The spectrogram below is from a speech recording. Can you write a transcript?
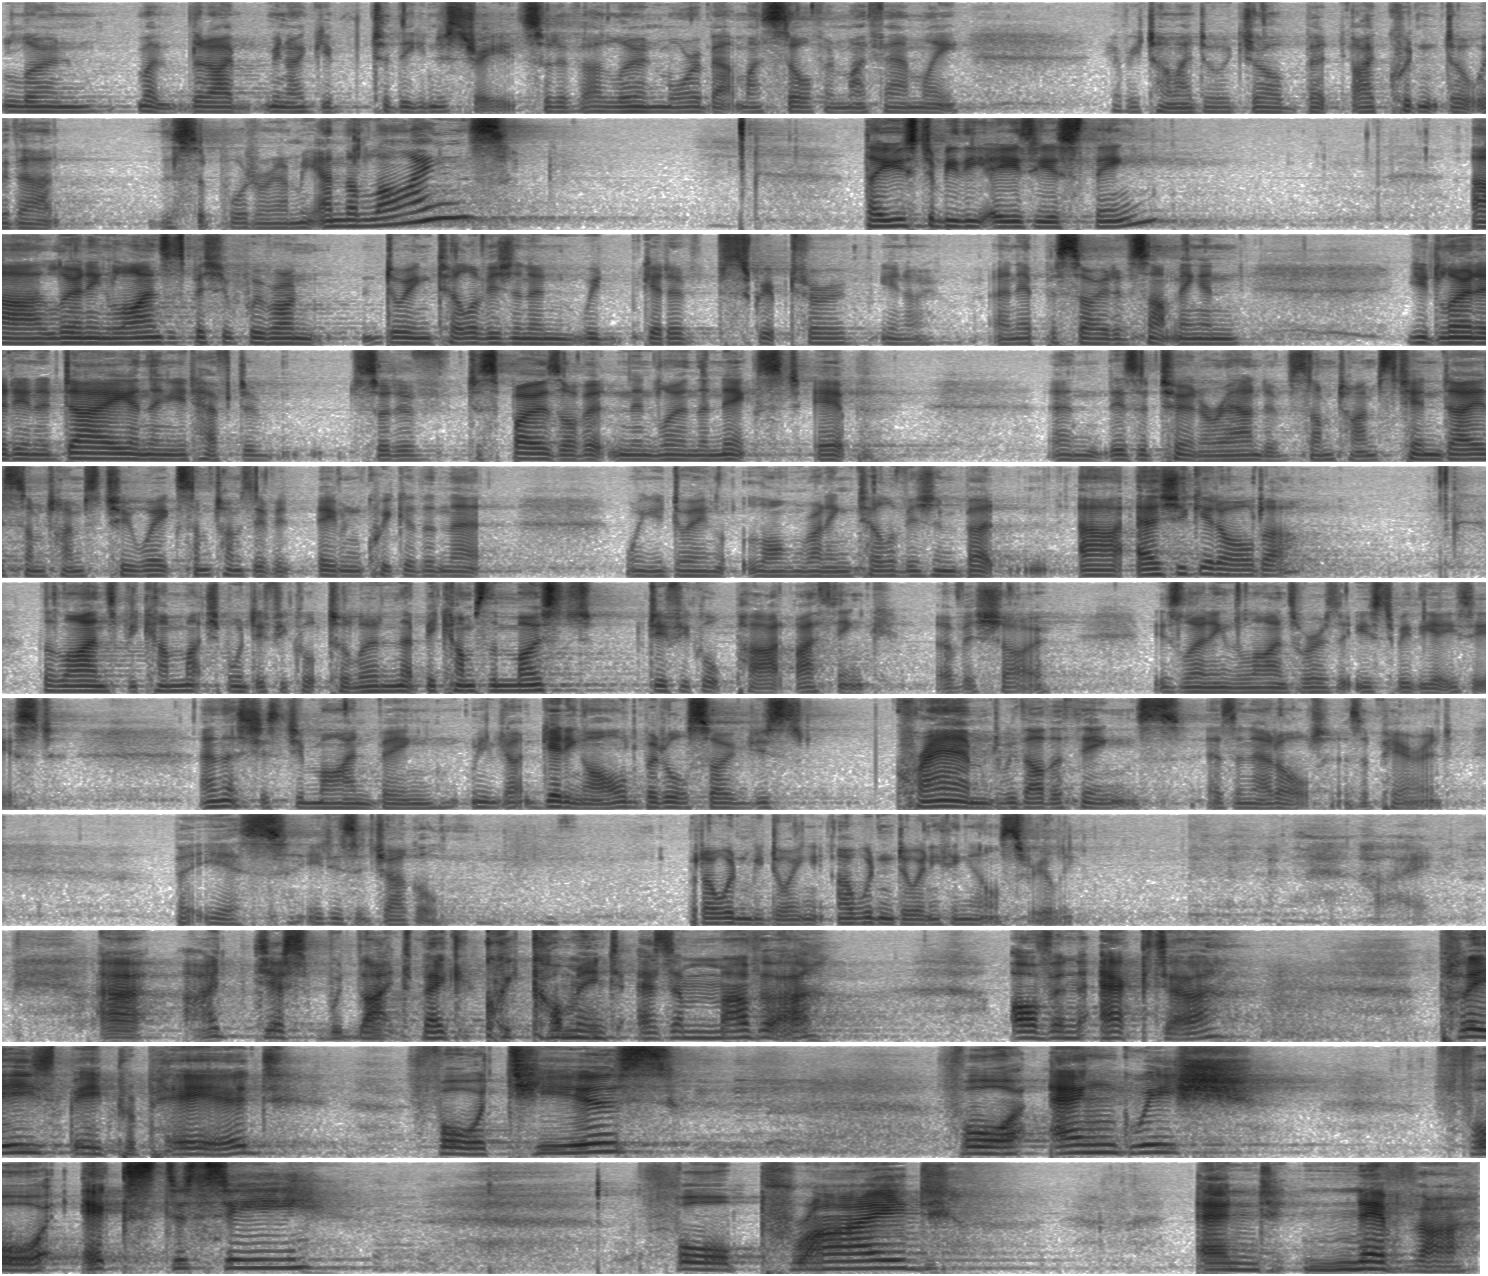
learn that I you know give to the industry. It's sort of I learn more about myself and my family every time I do a job. But I couldn't do it without the support around me and the lines. They used to be the easiest thing. uh, learning lines, especially if we were on doing television and we'd get a script for, you know, an episode of something and you'd learn it in a day and then you'd have to sort of dispose of it and then learn the next ep. And there's a turnaround of sometimes 10 days, sometimes two weeks, sometimes even, quicker than that when you're doing long running television. But uh, as you get older, the lines become much more difficult to learn, and that becomes the most difficult part, I think, of a show, is learning the lines, whereas it used to be the easiest. And that's just your mind being you know, getting old, but also just crammed with other things as an adult, as a parent. But yes, it is a juggle. But I wouldn't be doing I wouldn't do anything else really. Hi. Uh, I just would like to make a quick comment as a mother of an actor. Please be prepared for tears, for anguish, for ecstasy, for pride, and never,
